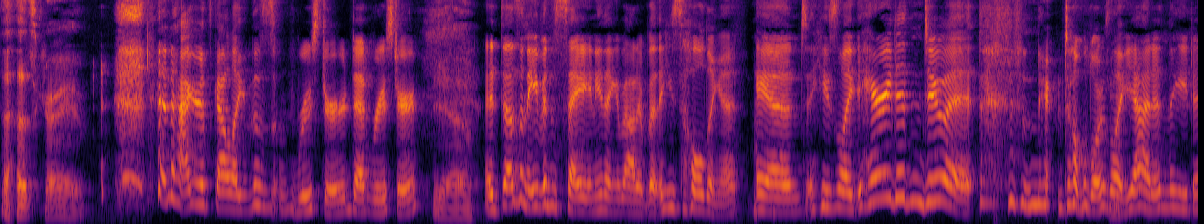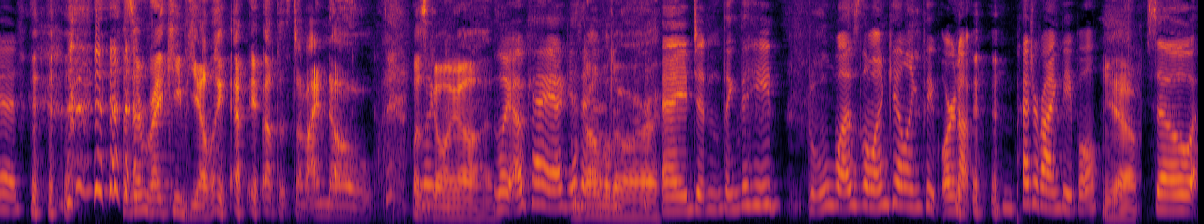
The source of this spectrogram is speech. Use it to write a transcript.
That's great. and Hagrid's got like this rooster, dead rooster. Yeah. It doesn't even say anything about it, but he's holding it. And he's like, Harry didn't do it. Dumbledore's like, Yeah, I didn't think he did. Does everybody keep yelling at me about this stuff? I know what's going on. Like, Okay, I get it. Dumbledore. I didn't think that he was the one killing people, or not petrifying people. Yeah. So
